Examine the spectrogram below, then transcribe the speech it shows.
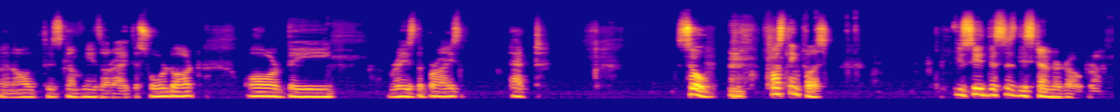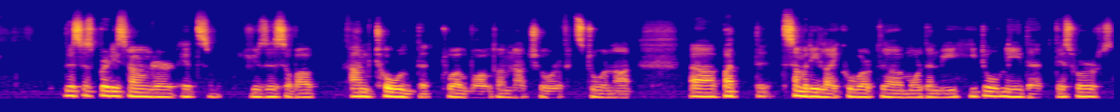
and all these companies are either sold out or they raise the price act so first thing first you see this is the standard router this is pretty standard. It's uses about I'm told that 12 volt. I'm not sure if it's true or not. Uh, but somebody like who worked uh, more than me he told me that this was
